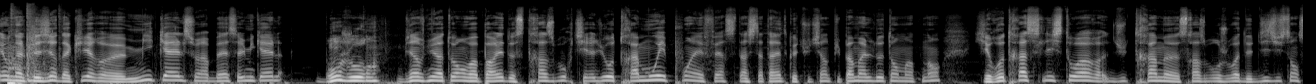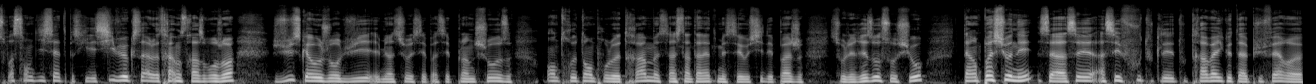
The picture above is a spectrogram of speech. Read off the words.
Et on a le plaisir d'accueillir euh, Michael sur RBS. Salut Michael Bonjour. Bienvenue à toi, on va parler de Strasbourg-du tramway.fr. C'est un site internet que tu tiens depuis pas mal de temps maintenant, qui retrace l'histoire du tram strasbourgeois de 1877, parce qu'il est si vieux que ça, le tram strasbourgeois, jusqu'à aujourd'hui. Et bien sûr, il s'est passé plein de choses entre temps pour le tram. C'est un site internet, mais c'est aussi des pages sur les réseaux sociaux. T'es un passionné, c'est assez, assez fou tout, le travail que tu as pu faire. Euh,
